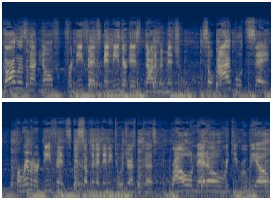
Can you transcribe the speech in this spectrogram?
Garland's not known for defense, and neither is Donovan Mitchell. So I would say perimeter defense is something that they need to address because Raul Neto, Ricky Rubio,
